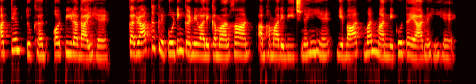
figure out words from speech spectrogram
अत्यंत दुखद और पीड़ादायी है। कल रात तक रिपोर्टिंग करने वाले कमाल खान अब हमारे बीच नहीं है। ये बात मन मानने को तैयार नहीं है।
